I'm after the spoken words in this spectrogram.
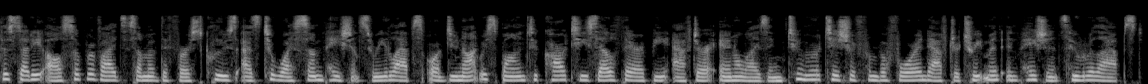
The study also provides some of the first clues as to why some patients relapse or do not respond to CAR T cell therapy after analyzing tumor tissue from before and after treatment in patients who relapsed.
